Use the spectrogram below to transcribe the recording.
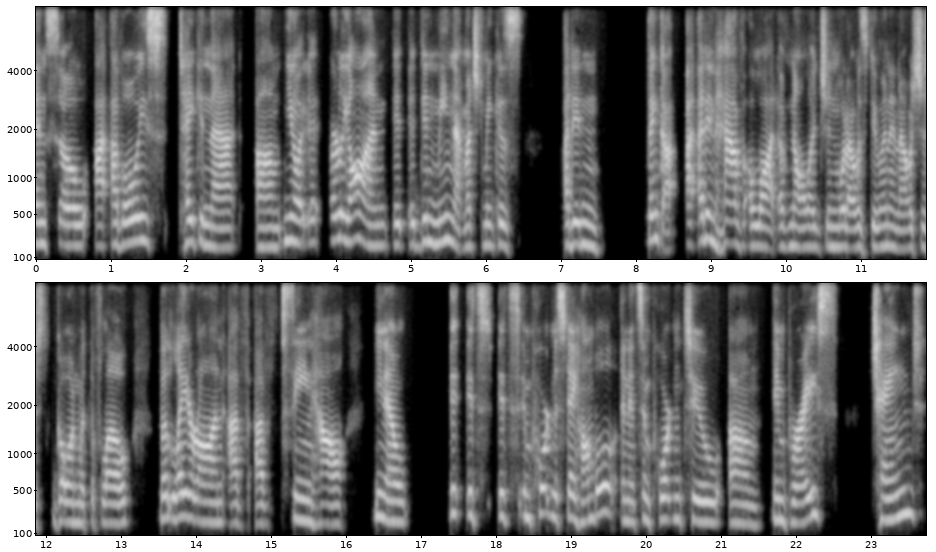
and so I, have always taken that. Um, you know, it, early on, it, it didn't mean that much to me because I didn't think I, I didn't have a lot of knowledge in what I was doing, and I was just going with the flow. But later on, I've I've seen how you know it, it's it's important to stay humble, and it's important to um, embrace change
